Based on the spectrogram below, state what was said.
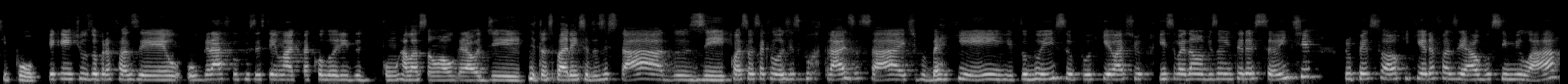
tipo, o que, que a gente usou para fazer o, gráfico que vocês têm lá que está colorido com relação ao grau de, de, transparência dos estados e quais são as tecnologias por trás do site, tipo, back-end, tudo isso, porque eu acho que isso vai dar uma visão interessante para o pessoal que queira fazer algo similar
